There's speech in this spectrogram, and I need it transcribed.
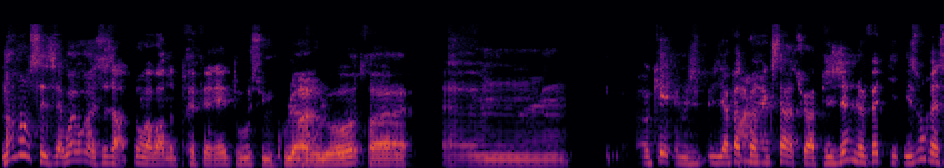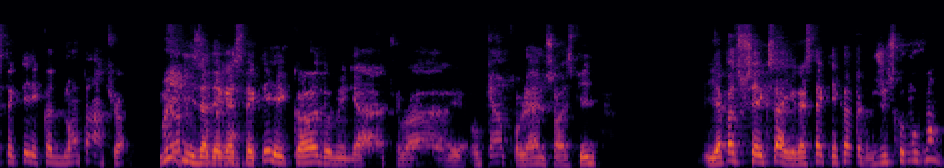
Non, non, c'est ouais, ouais, c'est ça. on va avoir notre préféré tous, une couleur ou l'autre. Euh, euh, ok, il n'y a pas de problème avec ça, tu vois. Puis j'aime le fait qu'ils ont respecté les codes Blancpain, tu vois. Oui, Comme ils avaient respecté les codes Omega, tu vois, aucun problème sur la speed. Il n'y a pas de souci avec ça, ils respectent les codes jusqu'au mouvement.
